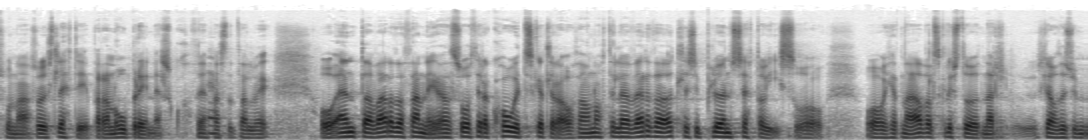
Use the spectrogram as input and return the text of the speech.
svona, svo við sletti, bara no-brainer sko, þeim fannst þetta alveg og enda var það þannig að svo þegar COVID skellur á þá náttúrulega verða öll þessi plön sett á ís og og hérna aðalskrifstofunar hjá þessum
